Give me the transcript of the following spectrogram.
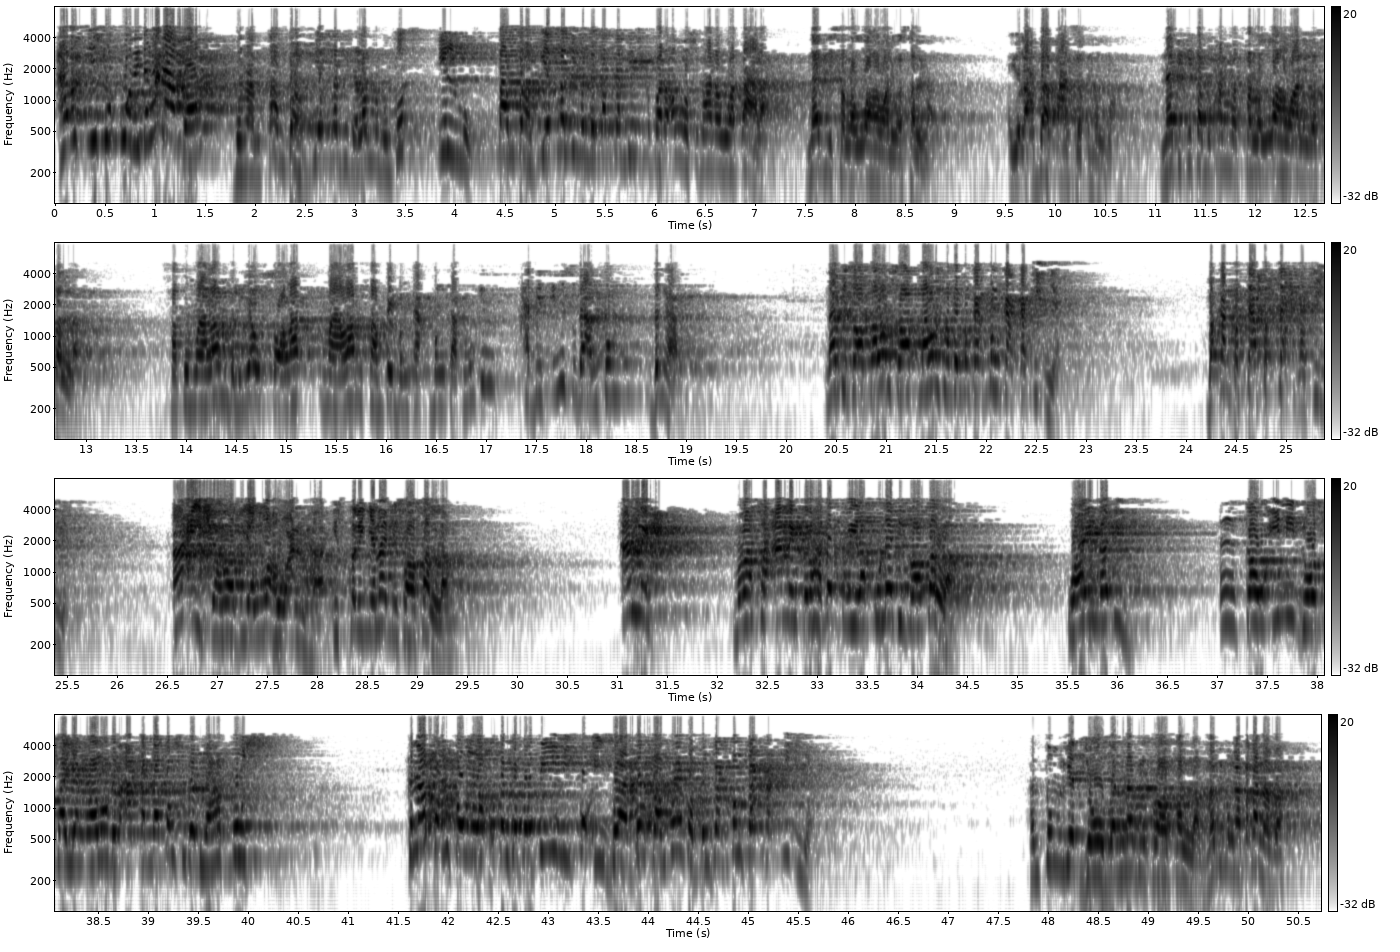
Harus disyukuri dengan apa? Dengan tambah giat lagi dalam menuntut ilmu, tambah giat lagi mendekatkan diri kepada Allah Subhanahu Wa Taala. Nabi Shallallahu Alaihi Wasallam. Ayolah bapak. Nabi kita Muhammad Shallallahu Alaihi Wasallam satu malam beliau sholat malam sampai bengkak-bengkak. Mungkin hadis ini sudah antum dengar. Nabi SAW sholat malam sampai bengkak-bengkak kakinya. Bahkan pecah-pecah kakinya. Aisyah radhiyallahu anha, istrinya Nabi SAW, aneh. Merasa aneh terhadap perilaku Nabi SAW. Wahai Nabi, engkau ini dosa yang lalu dan akan datang sudah dihapus. Kenapa engkau melakukan seperti ini? Kok ibadah sampai apa? Bengkak-bengkak kakinya. Antum lihat jawaban Nabi SAW. Nabi mengatakan apa?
